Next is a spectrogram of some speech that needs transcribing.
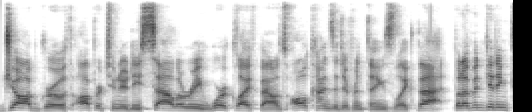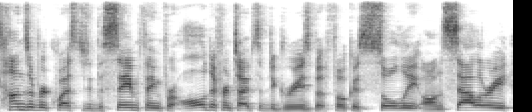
job growth, opportunity, salary, work-life balance, all kinds of different things like that. But I've been getting tons of requests to do the same thing for all different types of degrees, but focus solely on salary.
